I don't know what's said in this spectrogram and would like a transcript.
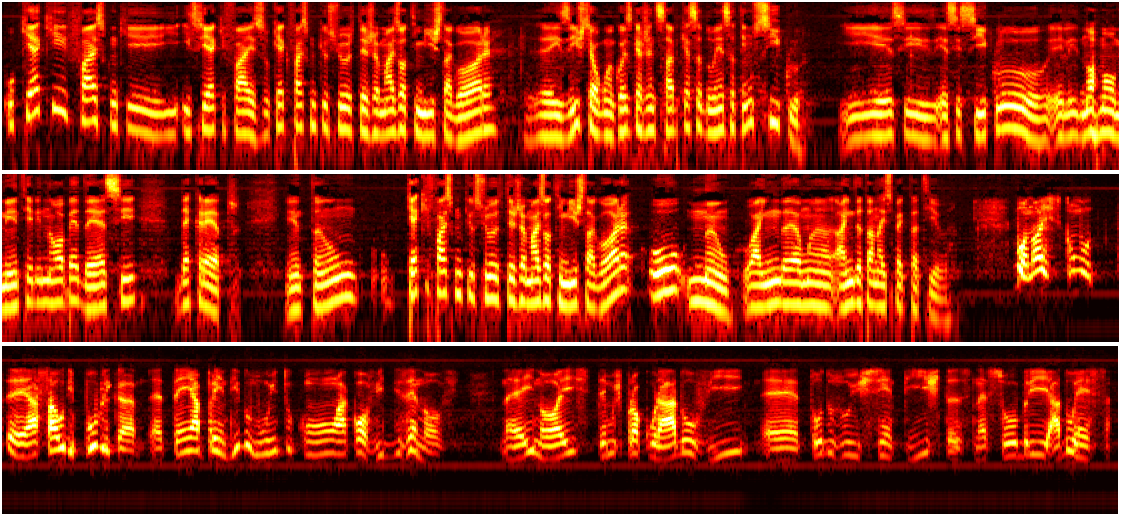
O que é que faz com que, e se é que faz, o que é que faz com que o senhor esteja mais otimista agora? É, existe alguma coisa que a gente sabe que essa doença tem um ciclo. E esse, esse ciclo, ele normalmente ele não obedece decreto. Então, o que é que faz com que o senhor esteja mais otimista agora ou não? Ou ainda é uma, ainda está na expectativa? Bom, nós como é, a saúde pública é, tem aprendido muito com a Covid-19. Né, e nós temos procurado ouvir é, todos os cientistas né, sobre a doença.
